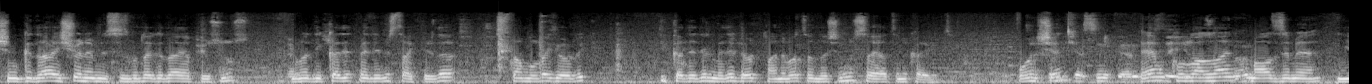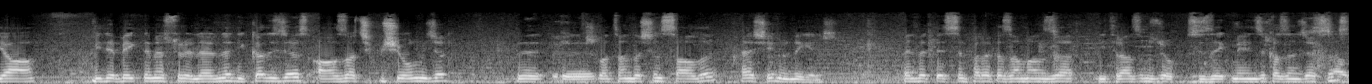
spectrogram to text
Şimdi gıda işi önemli. Siz burada gıda yapıyorsunuz. Buna dikkat etmediğimiz takdirde İstanbul'da gördük. Dikkat edilmedi. Dört tane vatandaşımız hayatını kaybetti. Onun için Kesinlikle. yani hem kullanılan malzeme, yağ, bir de bekleme sürelerine dikkat edeceğiz. Ağzı açık bir şey olmayacak ve e, vatandaşın sağlığı her şeyin önüne gelir. Elbette sizin para kazanmanıza itirazımız yok. Siz de ekmeğinizi kazanacaksınız.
